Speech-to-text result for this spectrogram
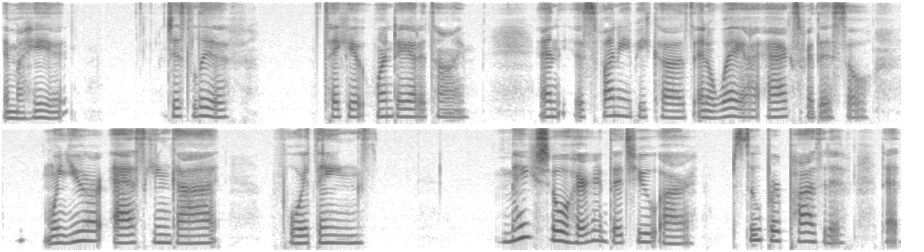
in my head. Just live. Take it one day at a time. And it's funny because, in a way, I asked for this. So when you're asking God for things, make sure that you are super positive that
